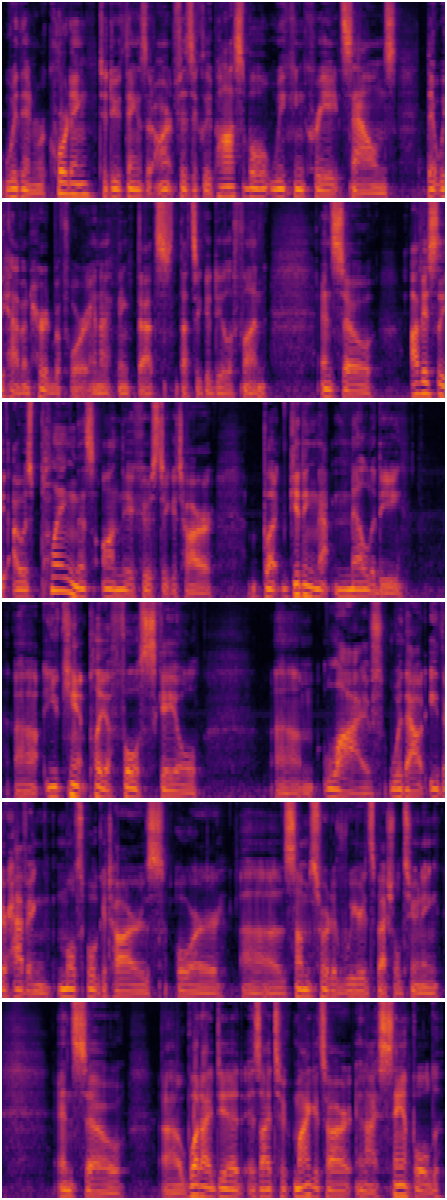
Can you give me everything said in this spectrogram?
within recording to do things that aren't physically possible, we can create sounds that we haven't heard before and I think that's that's a good deal of fun. And so obviously I was playing this on the acoustic guitar, but getting that melody uh, you can't play a full scale um, live without either having multiple guitars or uh, some sort of weird special tuning. And so, uh, what I did is I took my guitar and I sampled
